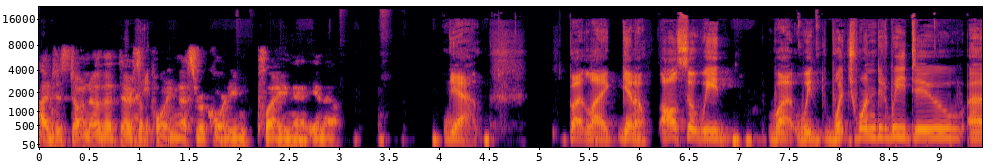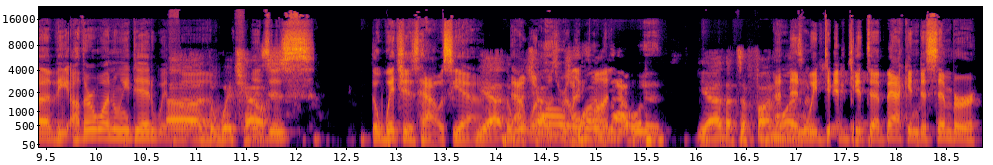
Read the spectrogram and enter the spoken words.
I just don't know that there's Right. a point in us recording playing it. You know. yeah, but like you know, also we what we which one did we do? Uh, the other one we did with Uh, the Witch House. Liz's- the witch's house. Yeah, Yeah, the that Witch one House was really one. fun. That was Yeah, that's a fun and one. And then we did get to back in December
